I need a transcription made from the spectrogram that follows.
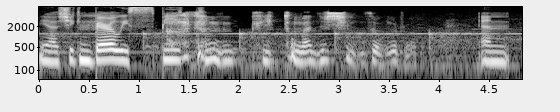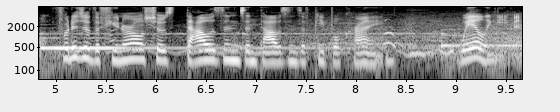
Yeah, she can barely speak. And footage of the funeral shows thousands and thousands of people crying, wailing even.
